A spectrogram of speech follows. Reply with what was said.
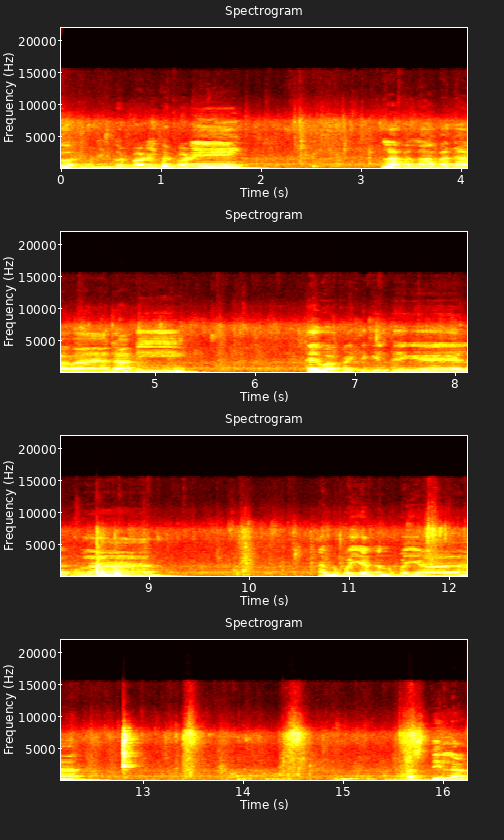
Good morning, good morning, good morning. Laba-laba daw, ah, dami. Kaya wa pa'y tigil-tigil, ang ulan. Ano ba yan? Ano ba yan? Pastilan.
